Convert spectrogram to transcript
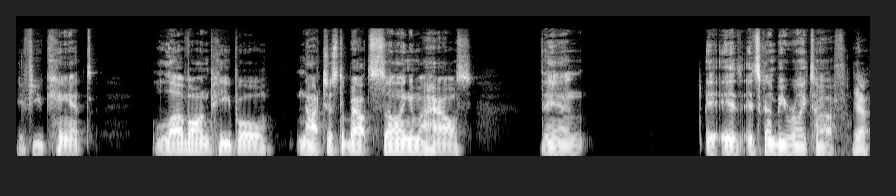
if you can't love on people, not just about selling them a house, then it, it, it's going to be really tough. Yeah.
